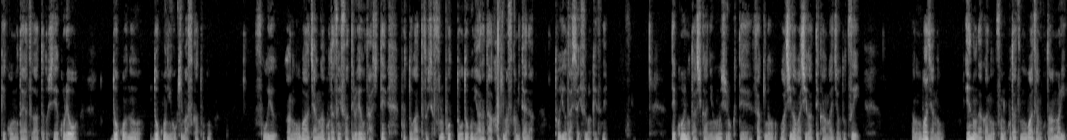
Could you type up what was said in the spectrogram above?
結構重たいやつがあったとして、これをどこの、どこに置きますかと。そういう、あの、おばあちゃんがこたつに座ってる絵を出して、ポットがあったとして、そのポットをどこにあなたが描きますかみたいな問いを出したりするわけですね。で、こういうの確かに面白くて、さっきのわしがわしがって考えちゃうとつい、あの、おばあちゃんの、絵の中のそのこたつのおばあちゃんのことあんまり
